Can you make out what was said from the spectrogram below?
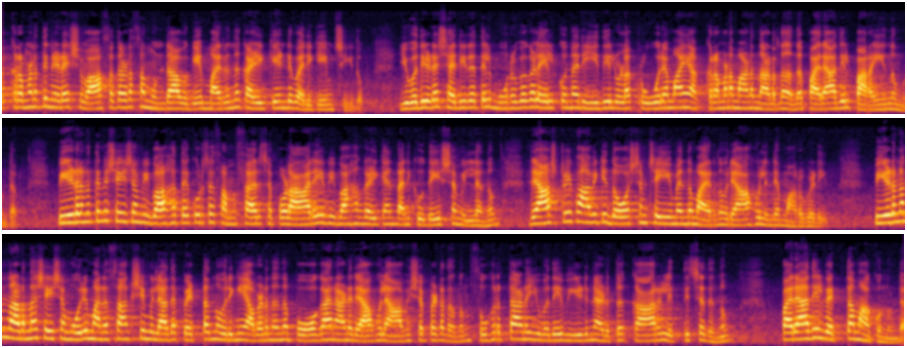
ആക്രമണത്തിനിടെ ശ്വാസതടസ്സം ഉണ്ടാവുകയും മരുന്ന് കഴിക്കേണ്ടി വരികയും ചെയ്തു. യുവതിയുടെ ശരീരത്തിൽ മുറിവുകൾ ഏൽക്കുന്ന രീതിയിലുള്ള ക്രൂരമായ ആക്രമണമാണ് നടന്നതെന്ന് പരാതിയിൽ പറയുന്നുമുണ്ട്. പീഡനത്തിന് ശേഷം വിവാഹത്തെക്കുറിച്ച് സംസാരിച്ചപ്പോൾ ആരെയും വിവാഹം കഴിക്കാൻ തനിക്ക് ഉദ്ദേശമില്ലെന്നും രാഷ്ട്രീയ ഭാവിക്ക് ദോഷം ചെയ്യുമെന്നുമായിരുന്നു രാഹുലിന്റെ മറുപടി. പീഡനം നടന്ന ശേഷം ഒരു മനസാക്ഷിയുമില്ലാതെ പെട്ടെന്ന് ഒരുങ്ങി അവിടെ നിന്ന് പോകാനാണ് രാഹുൽ ആവശ്യപ്പെട്ടതെന്നും സുഹൃത്താണ് യുവതിയെ വീടിനടുത്ത് കാറിൽ എത്തിച്ചതെന്നും പരാതിയിൽ വ്യക്തമാക്കുന്നുണ്ട്.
